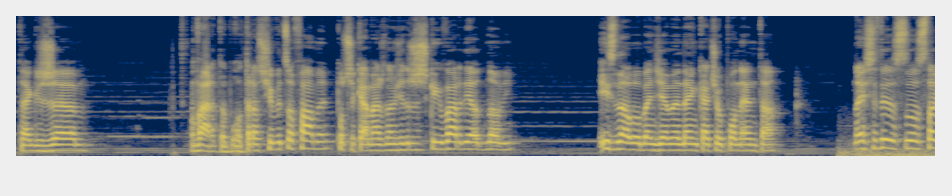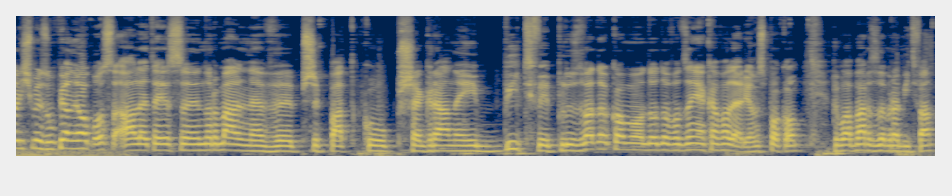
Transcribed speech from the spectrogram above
Także warto było. Teraz się wycofamy, poczekamy aż nam się troszeczkę gwardia odnowi. I znowu będziemy nękać oponenta. No niestety zostaliśmy złupiony obóz, ale to jest e, normalne w przypadku przegranej bitwy. Plus dwa do, komo do dowodzenia kawalerią, spoko. To była bardzo dobra bitwa.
